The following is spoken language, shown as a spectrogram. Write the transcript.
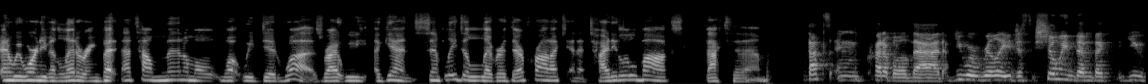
and we weren't even littering, but that's how minimal what we did was, right? We again simply delivered their product in a tidy little box back to them. That's incredible that you were really just showing them that you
